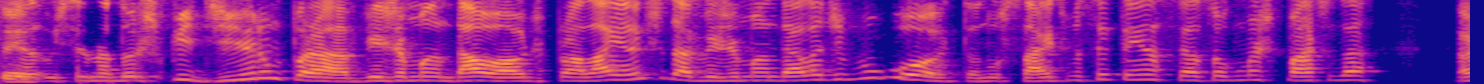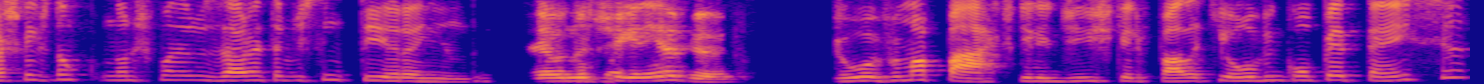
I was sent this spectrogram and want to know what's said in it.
Sim. Os senadores pediram para a Veja mandar o áudio para lá e antes da Veja mandar, ela divulgou. Então no site você tem acesso a algumas partes da. Acho que eles não, não disponibilizaram a entrevista inteira ainda. Eu não Mas, cheguei nem a ver. Eu ouvi uma parte que ele diz que ele fala que houve incompetência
